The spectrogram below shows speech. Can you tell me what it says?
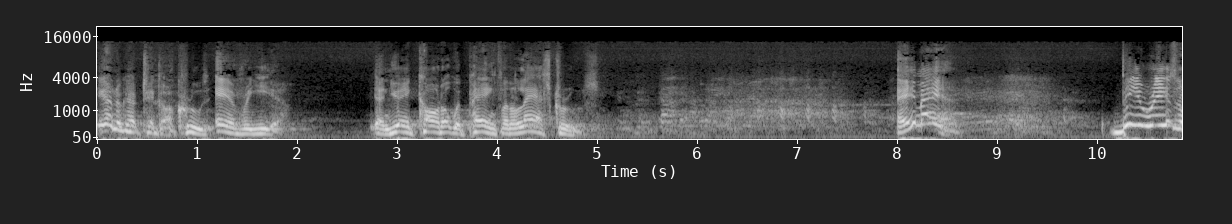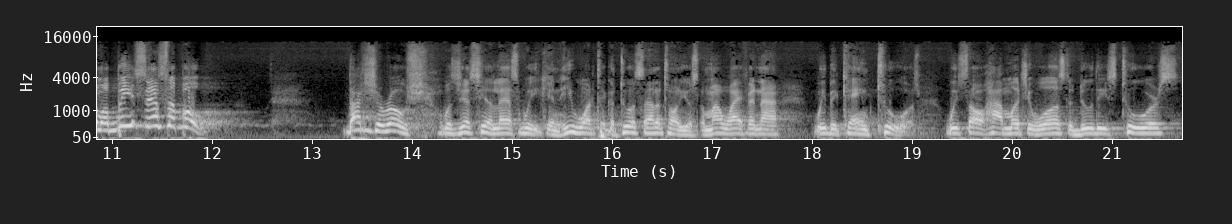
You got to take a cruise every year. And you ain't caught up with paying for the last cruise. Amen. Be reasonable, be sensible. Dr. Sharosh was just here last week and he wanted to take a tour of San Antonio. So my wife and I, we became tours. We saw how much it was to do these tours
